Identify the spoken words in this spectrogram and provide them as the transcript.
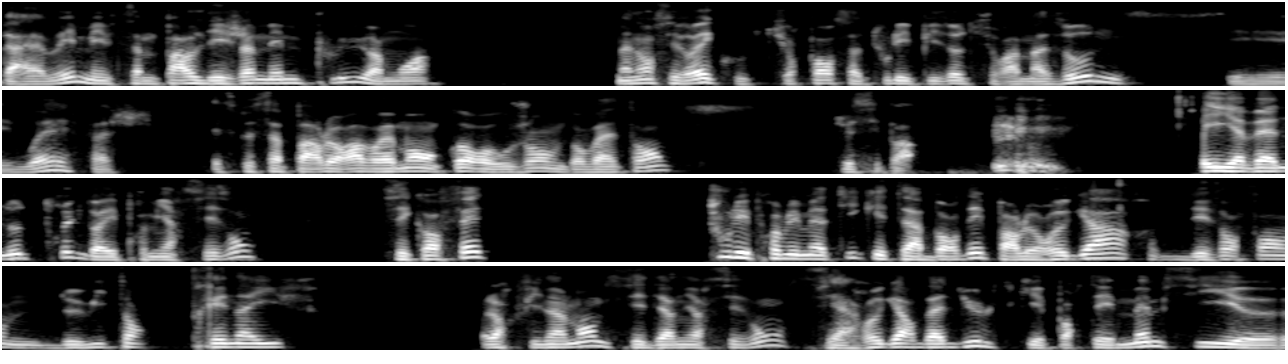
Bah oui, mais ça me parle déjà même plus à moi. Maintenant, c'est vrai que tu repenses à tout l'épisode sur Amazon, c'est ouais, je- est-ce que ça parlera vraiment encore aux gens dans 20 ans? Je sais pas. Et il y avait un autre truc dans les premières saisons, c'est qu'en fait, tous les problématiques étaient abordées par le regard des enfants de 8 ans, très naïfs. Alors que finalement, ces dernières saisons, c'est un regard d'adulte qui est porté, même si euh,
